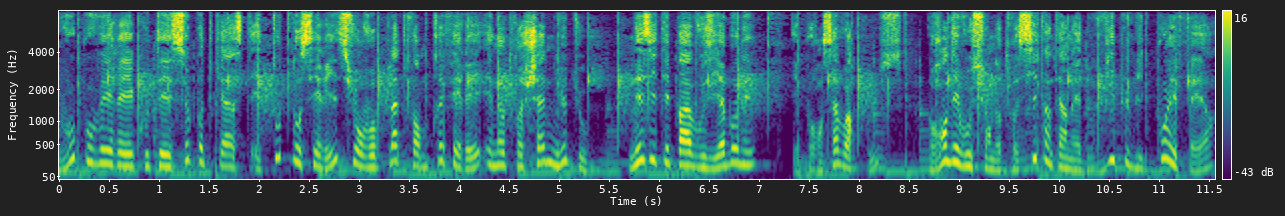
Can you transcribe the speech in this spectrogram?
Vous pouvez réécouter ce podcast et toutes nos séries sur vos plateformes préférées et notre chaîne YouTube. N'hésitez pas à vous y abonner. Et pour en savoir plus, rendez-vous sur notre site internet viepublic.fr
